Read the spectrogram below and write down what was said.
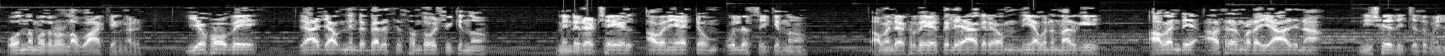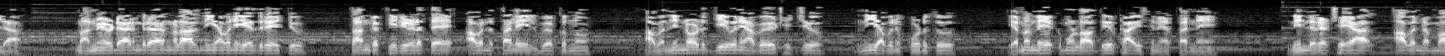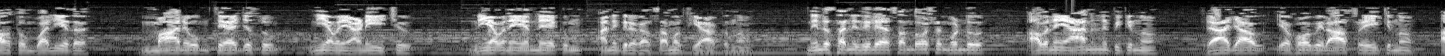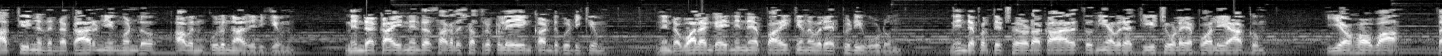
ഒന്നു മുതലുള്ള വാക്യങ്ങൾ. യഹോവേ രാജാവ് നിന്റെ ബലത്തിൽ സന്തോഷിക്കുന്നു. നിന്റെ രക്ഷയിൽ അവൻ ഏറ്റവും ഉല്ലസിക്കുന്നു. അവന്റെ ഹൃദയത്തിലെ ആഗ്രഹം നീ അവന് നൽകി. അവന്റെ അധരങ്ങളുടെ യാചന നിഷേധിച്ചതുമില്ല. നന്മയുടെ അനുഗ്രഹങ്ങളാൽ നീ അവനെ എതിരേറ്റു. തങ്കക്കിരീടത്തെ അവന്റെ തലയിൽ വെക്കുന്നു. അവൻ നിന്നോട് ജീവനെ അപേക്ഷിച്ചു. നീ അവന് കൊടുത്തു. എന്ന എന്നേക്കുമുള്ള ദീർഘായുസിനെ തന്നെ. നിന്റെ രക്ഷയാൽ അവന്റെ മഹത്വം വലിയത്. മാനവും തേജസ്സും നീ അവനെ അണിയിച്ചു. നീ അവനെ എന്നേക്കും അനുഗ്രഹ സമൃദ്ധിയാക്കുന്നു നിന്റെ സന്നിധിയിലെ സന്തോഷം കൊണ്ട് അവനെ ആനന്ദിപ്പിക്കുന്നു. രാജാവ് യഹോവിൽ ആശ്രയിക്കുന്നു. അത്യുന്നതന്റെ കാരുണ്യം കൊണ്ട് അവൻ കുലുങ്ങാതിരിക്കും. നിന്റെ കൈ നിന്റെ സകല ശത്രുക്കളെയും കണ്ടുപിടിക്കും. നിന്റെ വലം കൈ നിന്നെ പകയ്ക്കുന്നവരെ പിടികൂടും. നിന്റെ പ്രത്യക്ഷയുടെ കാലത്ത് നീ അവരെ തീച്ചുളയെ പോലെയാക്കും. യഹോവ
